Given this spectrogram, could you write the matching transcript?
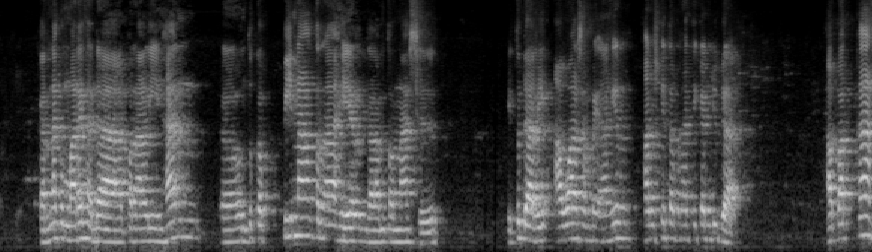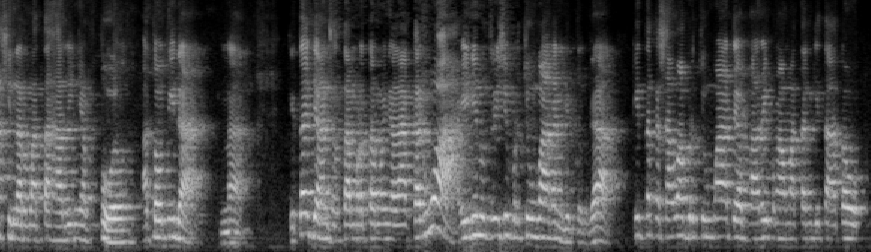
oke. Karena kemarin ada peralihan uh, untuk ke final terakhir dalam tonase itu dari awal sampai akhir harus kita perhatikan juga apakah sinar mataharinya full atau tidak. Nah, kita jangan serta merta menyalahkan, wah ini nutrisi percuma kan gitu. Enggak, kita ke sawah percuma tiap hari pengamatan kita atau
